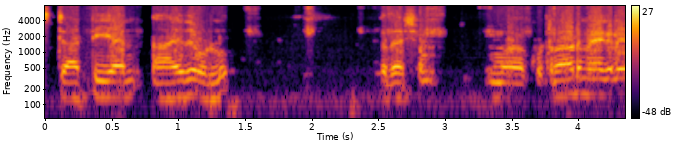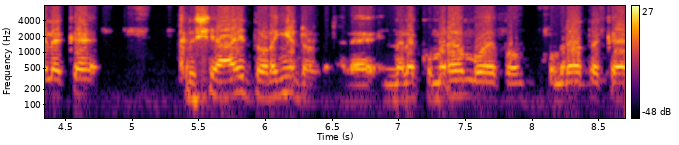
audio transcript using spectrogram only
സ്റ്റാർട്ട് ചെയ്യാൻ ആയതേ ഉള്ളൂ. ഉം, കുട്ടനാട് മേഖലയിലൊക്കെ കൃഷി ആയി തുടങ്ങിയിട്ടുണ്ട്. അല്ലെ ഇന്നലെ കുമരകം പോയപ്പം കുമരകത്തൊക്കെ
